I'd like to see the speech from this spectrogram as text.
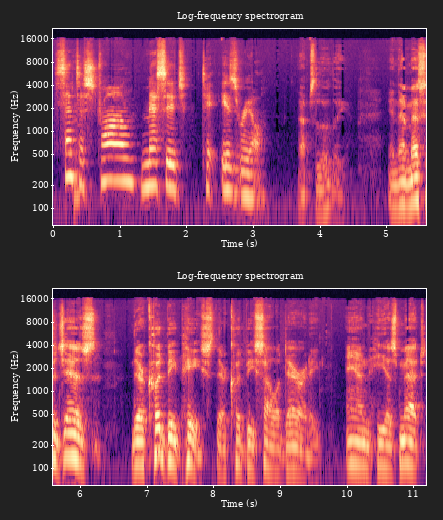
sent a strong message to Israel. Absolutely. And that message is there could be peace, there could be solidarity. And he has met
